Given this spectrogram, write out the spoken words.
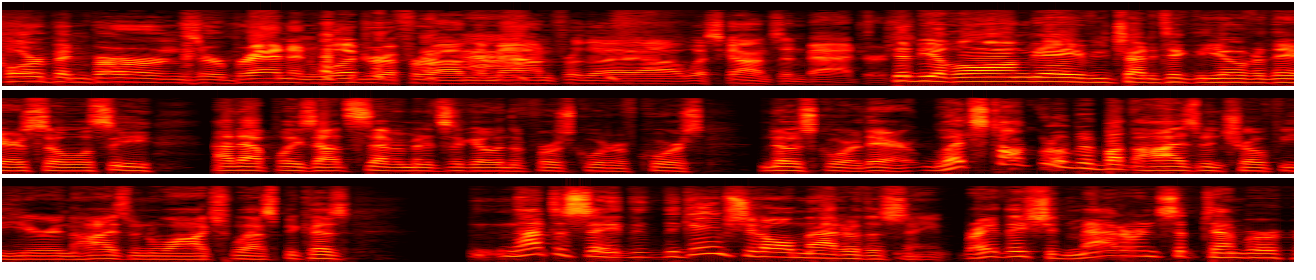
Corbin Burnes or Brandon Woodruff are on the mound for the uh, Wisconsin Badgers. Could be a long day if you try to take the over there. So we'll see how that plays out seven minutes ago in the first quarter. Of course, no score there. Let's talk a little bit about the Heisman Trophy here in the Heisman Watch, Wes, because not to say the, the games should all matter the same, right? They should matter in September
